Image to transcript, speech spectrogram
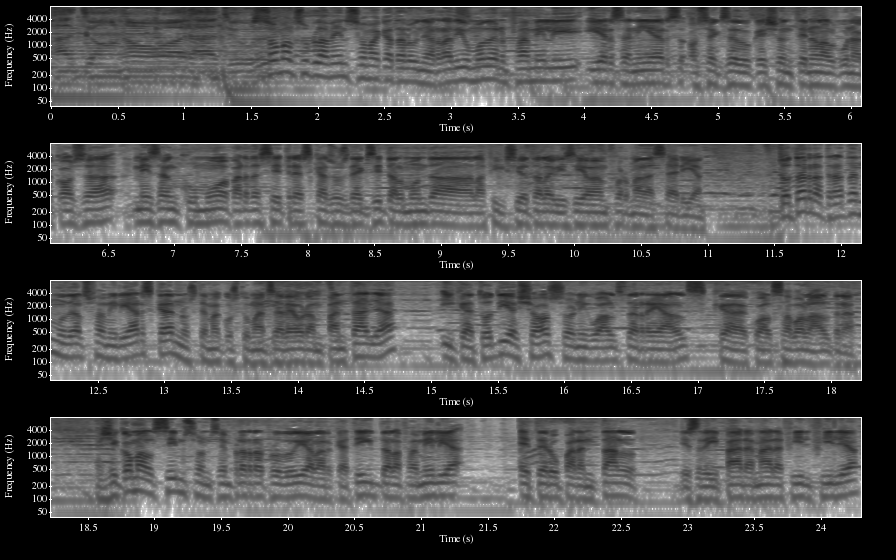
I don't know what I do. Som al suplement, som a Catalunya Ràdio, Modern Family, Years and Years o Sex Education tenen alguna cosa més en comú, a part de ser tres casos d'èxit al món de la ficció televisiva en forma de sèrie. Totes retraten models familiars que no estem acostumats a veure en pantalla i que, tot i això, són iguals de reals que qualsevol altre. Així com el Simpson sempre reproduïa l'arquetip de la família heteroparental, és a dir, pare, mare, fill, filla,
